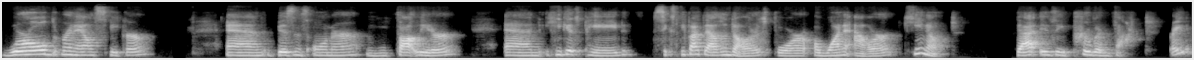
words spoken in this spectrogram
world renowned speaker and business owner, thought leader, and he gets paid $65,000 for a one hour keynote. That is a proven fact, right?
